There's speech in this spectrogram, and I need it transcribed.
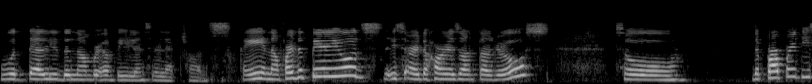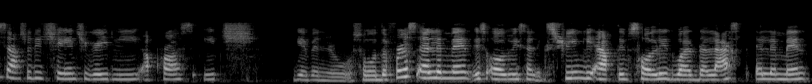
would tell you the number of valence electrons. Okay, now for the periods, these are the horizontal rows. So, the properties actually change greatly across each given row. So the first element is always an extremely active solid while the last element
